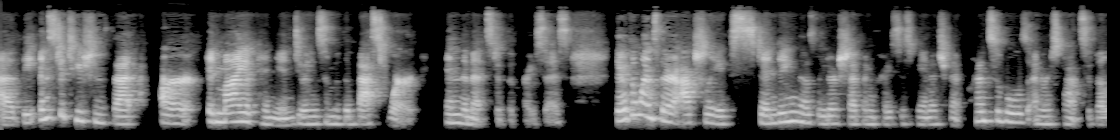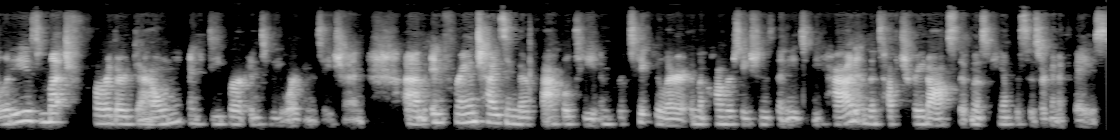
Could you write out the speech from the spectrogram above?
Uh, the institutions that are, in my opinion, doing some of the best work in the midst of the crisis. They're the ones that are actually extending those leadership and crisis management principles and responsibilities much further down and deeper into the organization, um, enfranchising their faculty in particular in the conversations that need to be had and the tough trade offs that most campuses are going to face.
